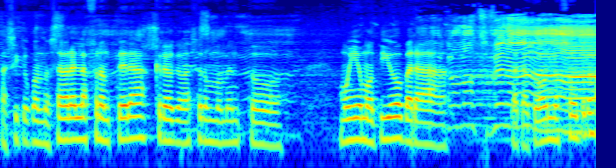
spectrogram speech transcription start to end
Así que cuando se abran las fronteras creo que va a ser un momento muy emotivo para, para todos nosotros.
